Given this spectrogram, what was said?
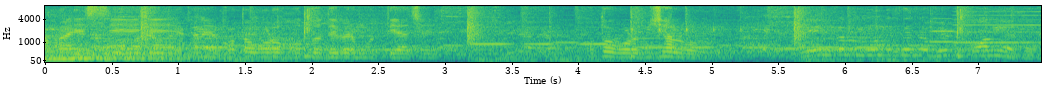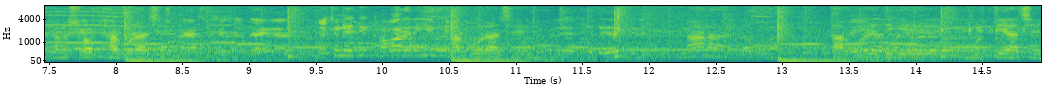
আমরা এসেছি এই যে এখানে কত বড় বুদ্ধদেবের মূর্তি আছে। কত বড়, বিশাল বড়। এখানে সব ঠাকুর আছে। ঠাকুর আছে। তারপরে এদিকে মূর্তি আছে।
